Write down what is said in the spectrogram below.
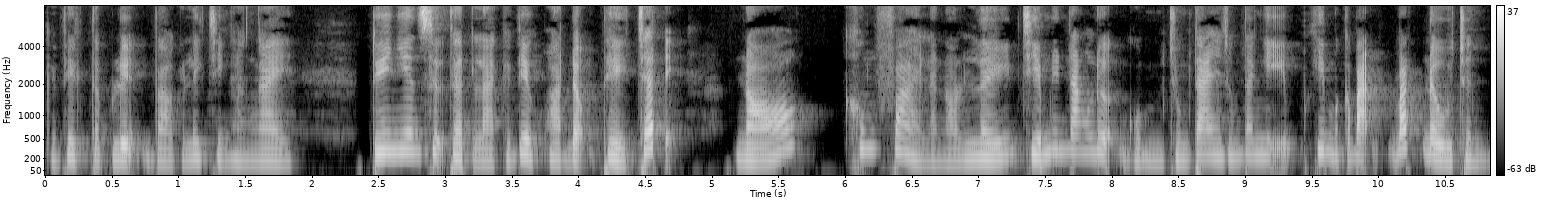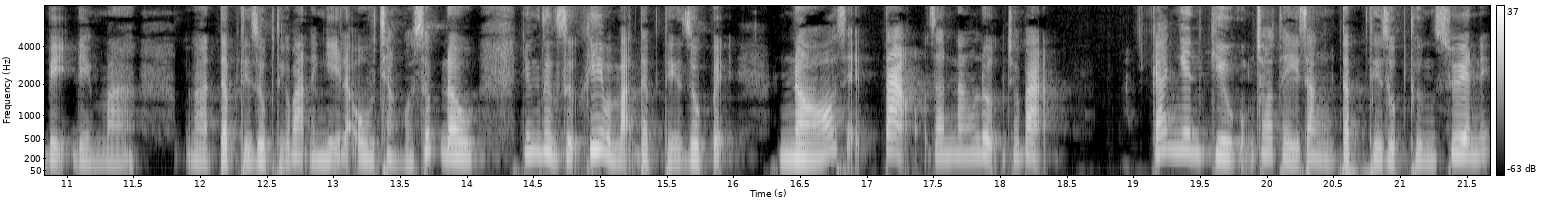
cái việc tập luyện vào cái lịch trình hàng ngày. Tuy nhiên sự thật là cái việc hoạt động thể chất ấy, nó không phải là nó lấy chiếm đi năng lượng của chúng ta như chúng ta nghĩ. Khi mà các bạn bắt đầu chuẩn bị để mà và tập thể dục thì các bạn nghĩ là, ô, chẳng có sức đâu. Nhưng thực sự khi mà bạn tập thể dục ấy, nó sẽ tạo ra năng lượng cho bạn. Các nghiên cứu cũng cho thấy rằng tập thể dục thường xuyên ấy,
